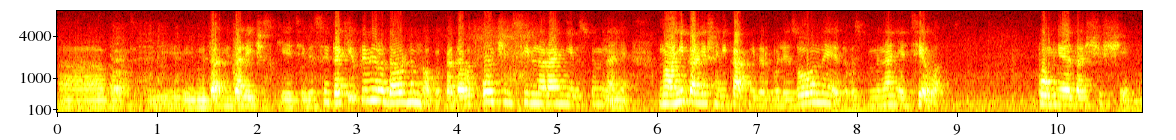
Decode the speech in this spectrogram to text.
Э, вот, и, и металлические эти весы. Таких примеров довольно много, когда вот очень сильно ранние воспоминания. Но они, конечно, никак не вербализованы, это воспоминания тела. Помню это ощущение.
